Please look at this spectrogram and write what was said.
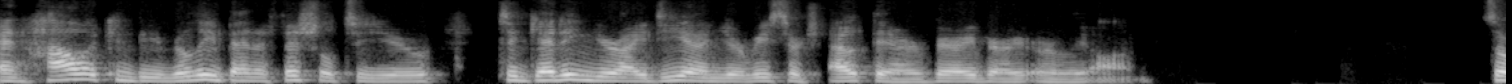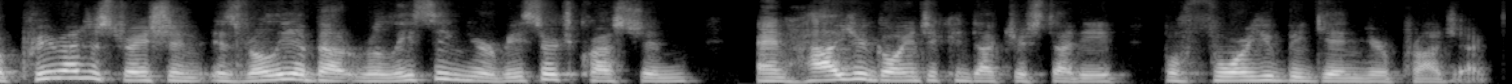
and how it can be really beneficial to you to getting your idea and your research out there very, very early on. So pre-registration is really about releasing your research question and how you're going to conduct your study before you begin your project.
